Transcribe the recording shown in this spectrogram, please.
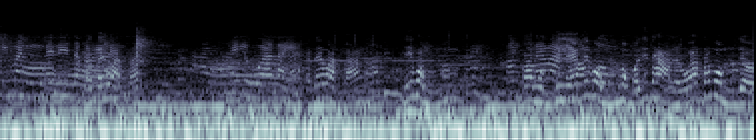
ที่มันไม่ได้จากปไประเทไต้ศหวันปะ ไม่รู้ว่าอะไรอะไปไต้หวันมั้งนี่ผมตอนผม CF ที่ผมผมอธิษฐานเลยว่า ถ้าผมเดี๋ยว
